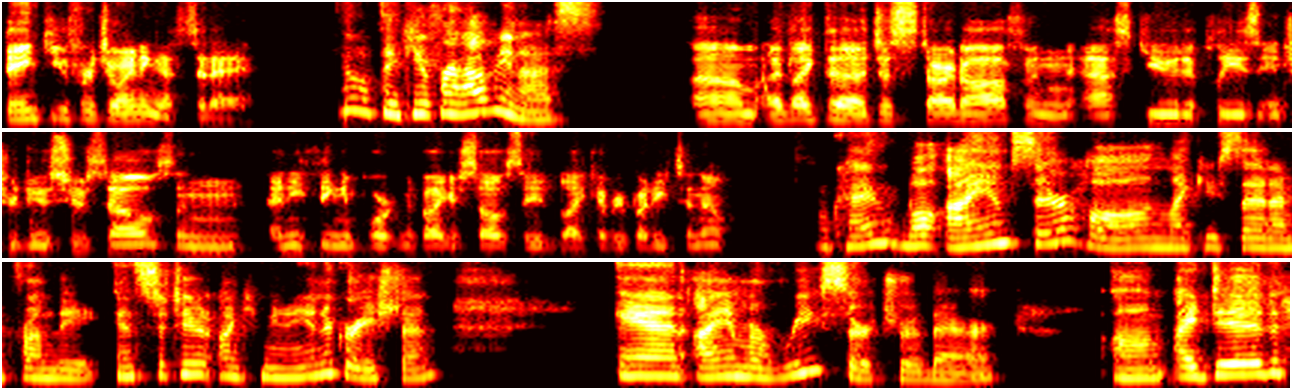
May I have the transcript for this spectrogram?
Thank you for joining us today. No, thank you for having us. Um, I'd like to just start off and ask you to please introduce yourselves and anything important about yourselves that you'd like everybody to know. Okay, well, I am Sarah Hall, and like you said, I'm from the Institute on Community Integration, and I am a researcher there. Um, I did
